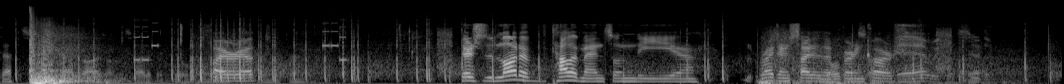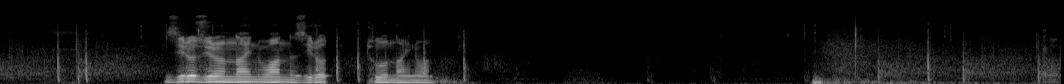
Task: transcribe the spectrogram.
That's guys on the side of the hill. Fire out. There's a lot of Talibans on the uh, right hand side of the burning side. cars. Yeah, we can see Yeah. them. 00910291. I don't see where. John, you we're shot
